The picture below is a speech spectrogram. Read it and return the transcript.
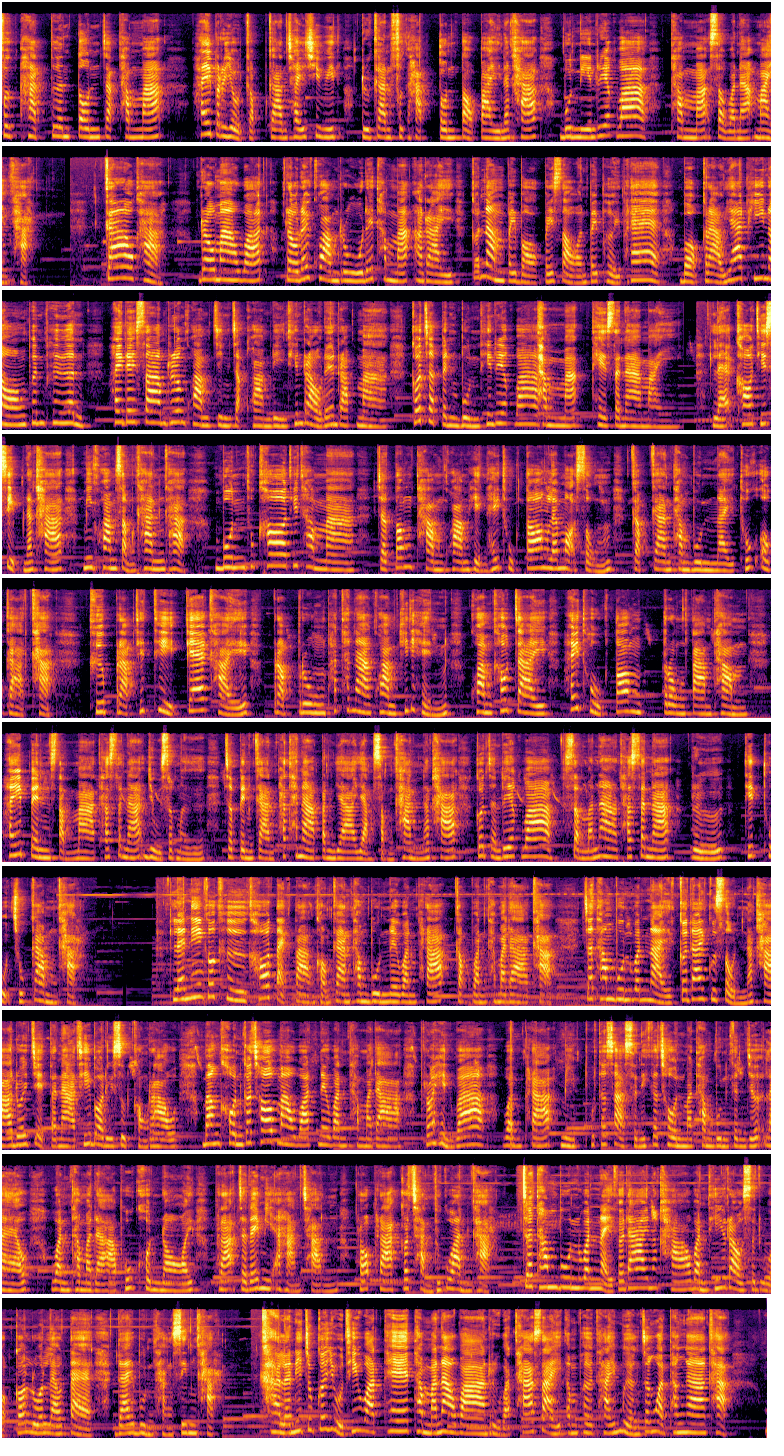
ฝึกหัดเตือนตนจากธรรมะ ให้ประโยชน์กับการใช้ชีวิต หรือการฝึกหัดตนต่อไปนะคะ บุญนี้เรียกว่า ธรรมะสวนะใหม่ค่ะ 9 ค่ะ เรามาวัด เราได้ความรู้ได้ธรรมะอะไร ก็นำไปบอกไปสอนไปเผยแพร่ บอกกล่าวญาติพี่น้องเพื่อนๆ ให้ได้ทราบเรื่องความจริงจากความดีที่เราได้รับมา ก็จะเป็นบุญที่เรียกว่า ธรรมะเทศนาใหม่และข้อที่ 10 นะคะ มีความสำคัญค่ะ บุญทุกข้อที่ทำมา จะต้องทำความเห็นให้ถูกต้องและเหมาะสมกับการทำบุญในทุกโอกาสค่ะ คือปรับทิฏฐิแก้ไข ปรับปรุงพัฒนาความคิดเห็น ความเข้าใจให้ถูกต้องตรงตามธรรม ให้เป็นสัมมาทัศนะอยู่เสมอ จะเป็นการพัฒนาปัญญาอย่างสำคัญนะคะ ก็จะเรียกว่าสัมมนาทัศนะ หรือทิฏฐุชุกรรมค่ะและนี่ก็คือข้อแตกต่างของการทำบุญในวันพระกับวันธรรมดาค่ะ จะทำบุญวันไหนก็ได้กุศลนะคะ ด้วยเจตนาที่บริสุทธิ์ของเรา บางคนก็ชอบมาวัดในวันธรรมดา เพราะเห็นว่าวันพระมีพุทธศาสนิกชนมาทำบุญกันเยอะแล้ว วันธรรมดาผู้คนน้อย พระจะได้มีอาหารฉัน เพราะพระก็ฉันทุกวันค่ะจะทำบุญวันไหนก็ได้นะคะ วันที่เราสะดวกก็ล้วนแล้วแต่ได้บุญทั้งสิ้นค่ะ ค่ะ และนี่จุ๊บก็อยู่ที่วัดเทศธรรมนาวาน หรือวัดท่าใสอำเภอท้ายเหมืองจังหวัดพังงาค่ะ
